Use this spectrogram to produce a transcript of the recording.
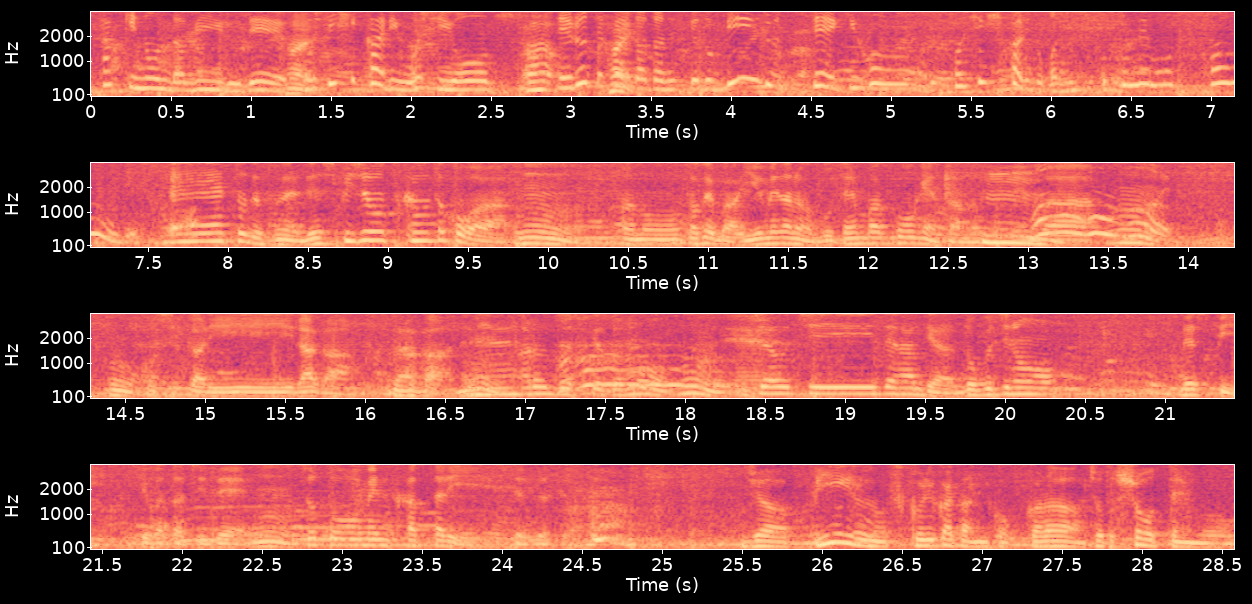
さっき飲んだビールではい。コシヒカリを使用してるって書いてあったんですけど、ビールって基本コシヒカリとかにお米も使うんですか、えー、っとですねレシピ上使うとこは、うん、あの例えば有名なのが御殿場高原さんの御殿あ場、うん、コシヒカリラガーとラかガーね。うんあるんですけども、うん、うちはうちでなんていうか独自のレシピっていう形で、うん、ちょっと多めに使ったりしてるんですよね。じゃあビールの作り方にここからちょっと焦点を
